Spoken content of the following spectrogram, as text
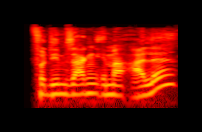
von dem sagen immer alle,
